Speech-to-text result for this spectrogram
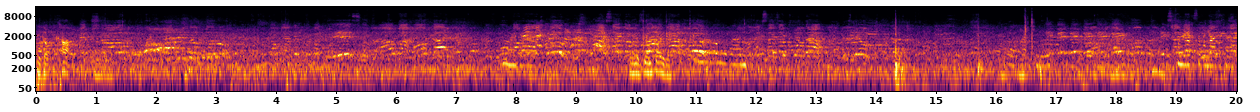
He got cut. Oh he was jumped over. Just trying to get something out of her.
